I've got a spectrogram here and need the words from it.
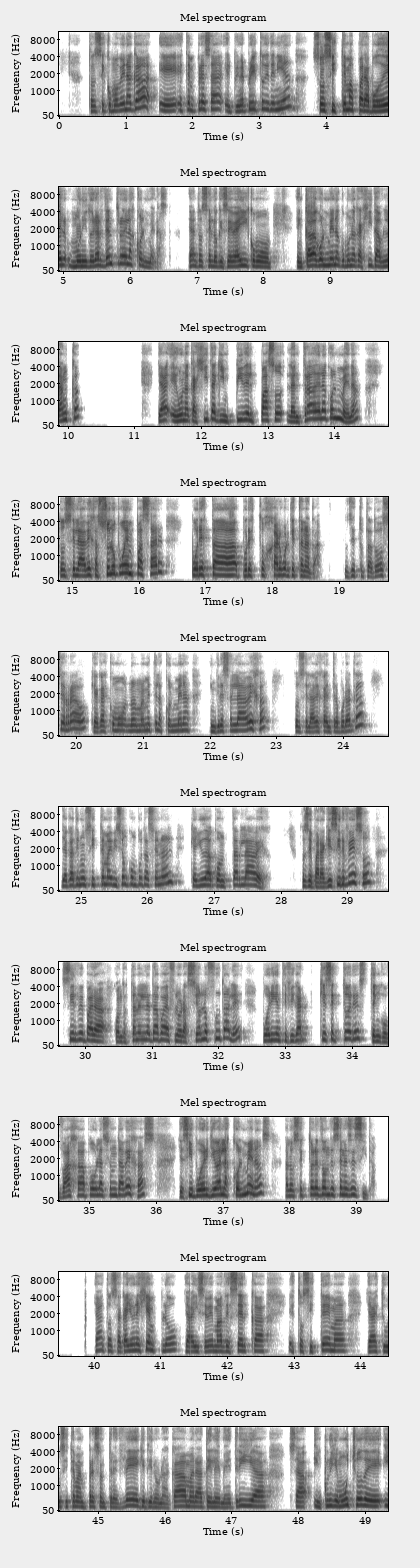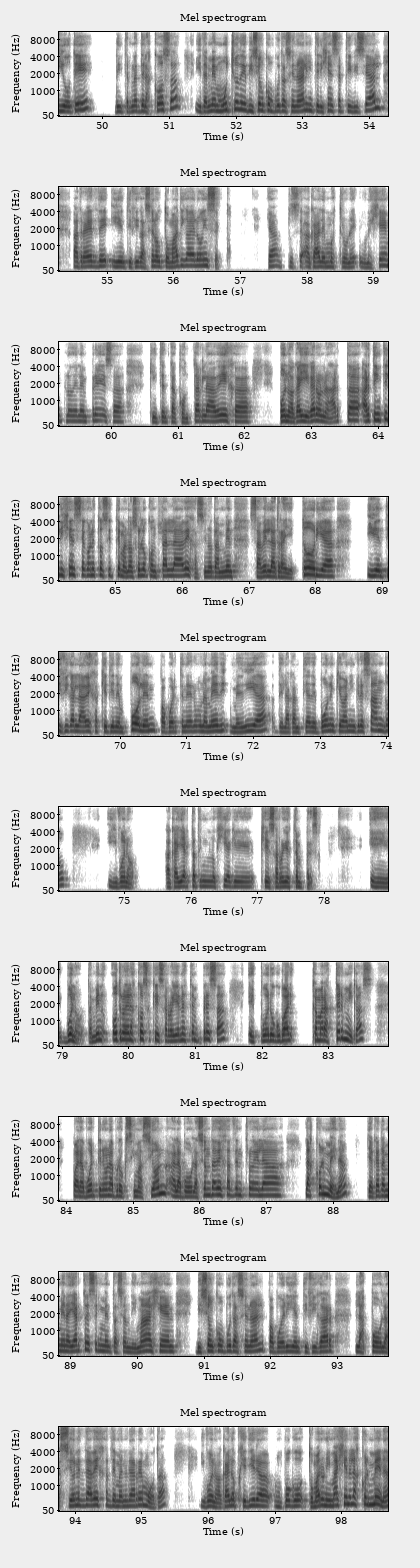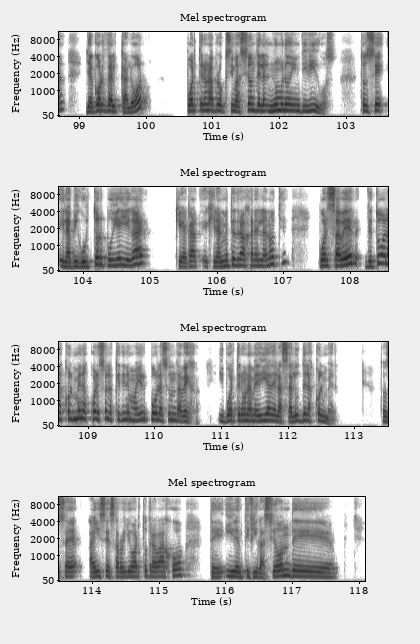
Entonces, como ven acá, eh, esta empresa, el primer proyecto que tenía son sistemas para poder monitorear dentro de las colmenas. ¿ya? Entonces, lo que se ve ahí como en cada colmena como una cajita blanca, ¿ya? es una cajita que impide el paso, la entrada de la colmena. Entonces, las abejas solo pueden pasar por, esta, por estos hardware que están acá. Entonces, esto está todo cerrado, que acá es como normalmente las colmenas ingresan las abejas. Entonces, la abeja entra por acá y acá tiene un sistema de visión computacional que ayuda a contar la abeja. Entonces, ¿para qué sirve eso? Sirve para, cuando están en la etapa de floración los frutales, poder identificar qué sectores tengo baja población de abejas y así poder llevar las colmenas a los sectores donde se necesita. ¿Ya? Entonces, acá hay un ejemplo, ya ahí se ve más de cerca estos sistemas, ya este es un sistema impreso en 3D que tiene una cámara, telemetría, o sea, incluye mucho de IoT, de Internet de las Cosas, y también mucho de visión computacional e inteligencia artificial a través de identificación automática de los insectos. ¿Ya? Entonces acá les muestro un, un, ejemplo de la empresa que intenta contar la abeja. Bueno, acá llegaron a harta, harta inteligencia con estos sistemas, no solo contar las abejas, sino también saber la trayectoria, identificar las abejas que tienen polen para poder tener una med medida de la cantidad de polen que van ingresando. Y bueno, acá hay harta tecnología que, que desarrolla esta empresa. Eh, bueno, también otra de las cosas que desarrollan esta empresa es poder ocupar cámaras térmicas para poder tener una aproximación a la población de abejas dentro de la, las colmenas. Y acá también hay harto de segmentación de imagen, visión computacional para poder identificar las poblaciones de abejas de manera remota. Y bueno, acá el objetivo era un poco tomar una imagen de las colmenas y acorde al calor, poder tener una aproximación del número de individuos. Entonces, el apicultor podía llegar, que acá eh, generalmente trabajan en la noche, poder saber de todas las colmenas cuáles son las que tienen mayor población de abejas y poder tener una medida de la salud de las colmenas. Entonces ahí se desarrolló harto trabajo de identificación de,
